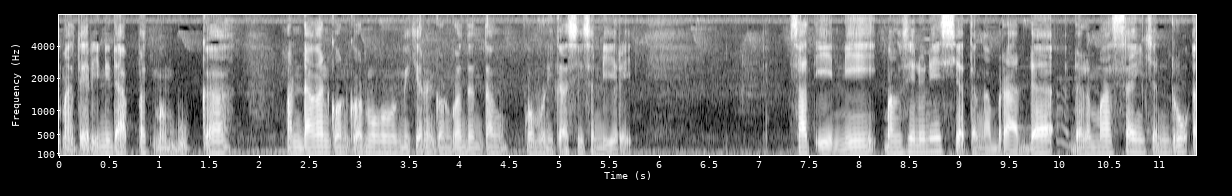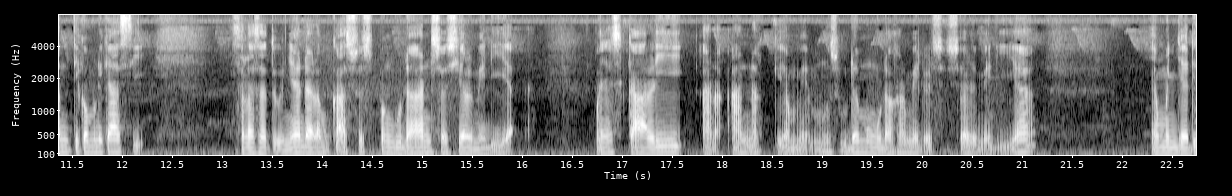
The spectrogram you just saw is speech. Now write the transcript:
materi ini dapat membuka pandangan kawan-kawan pemikiran kawan-kawan tentang komunikasi sendiri. Saat ini, bangsa Indonesia tengah berada dalam masa yang cenderung anti komunikasi. Salah satunya dalam kasus penggunaan sosial media. Banyak sekali anak-anak yang memang sudah menggunakan media sosial media yang menjadi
